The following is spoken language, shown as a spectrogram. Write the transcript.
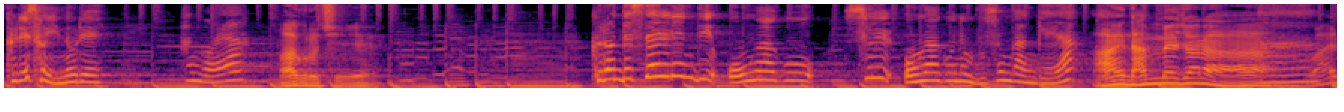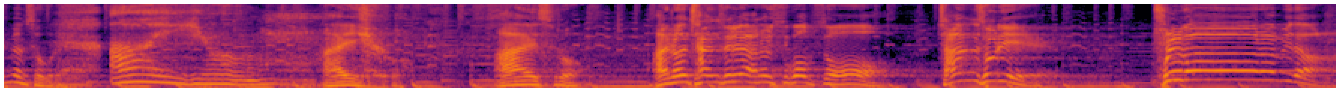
그래서 이 노래 한 거야? 아 그렇지. 그런데 셀린디 옹하고 술 옹하고는 무슨 관계야? 아이 남매잖아. 아. 뭐 알면서 그래. 아유. 아이고, 아이스러워. 아, 넌 잔소리 안 할 수가 없어. 잔소리 출발합니다.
